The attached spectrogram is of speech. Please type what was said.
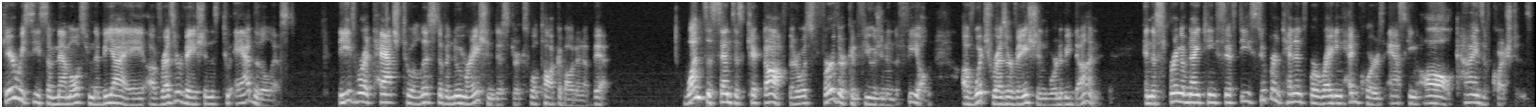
Here we see some memos from the BIA of reservations to add to the list. These were attached to a list of enumeration districts we'll talk about in a bit. Once the census kicked off, there was further confusion in the field of which reservations were to be done. In the spring of 1950, superintendents were writing headquarters asking all kinds of questions.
